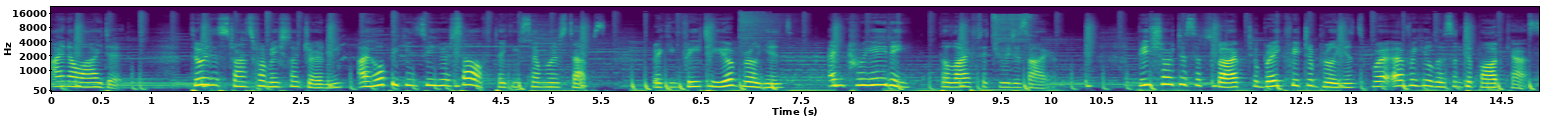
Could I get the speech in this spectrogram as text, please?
I know I did. Through this transformational journey, I hope you can see yourself taking similar steps, breaking free to your brilliance, and creating the life that you desire. Be sure to subscribe to Break Free to Brilliance wherever you listen to podcasts.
